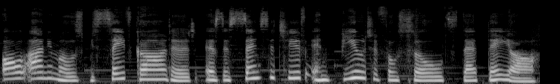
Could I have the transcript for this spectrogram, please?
all animals be safeguarded as the sensitive and beautiful souls that they are.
